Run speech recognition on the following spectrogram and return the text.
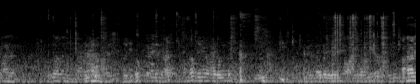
परत घे. हाय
